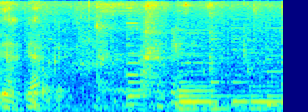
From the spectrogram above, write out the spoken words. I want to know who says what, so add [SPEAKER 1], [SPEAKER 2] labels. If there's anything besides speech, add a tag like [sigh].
[SPEAKER 1] Yeah.
[SPEAKER 2] Yeah.
[SPEAKER 3] Okay. [laughs]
